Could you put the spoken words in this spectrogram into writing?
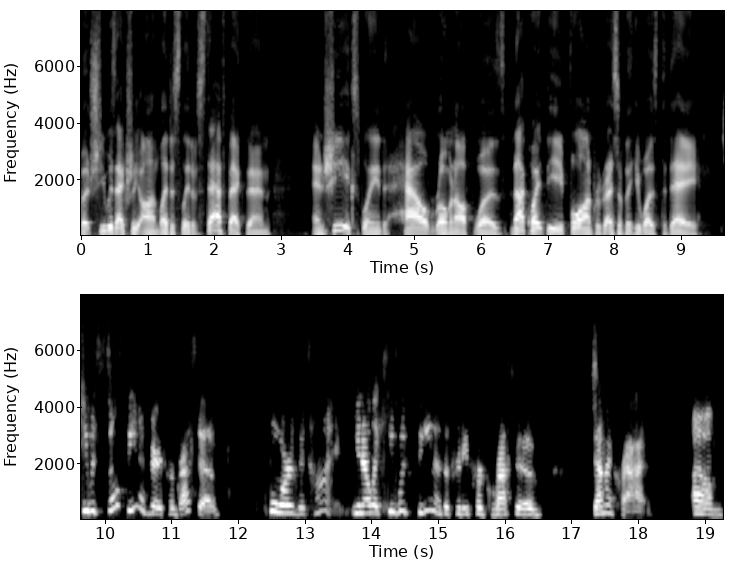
but she was actually on legislative staff back then. And she explained how Romanoff was not quite the full on progressive that he was today. He was still seen as very progressive for the time. You know, like he was seen as a pretty progressive Democrat, um,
